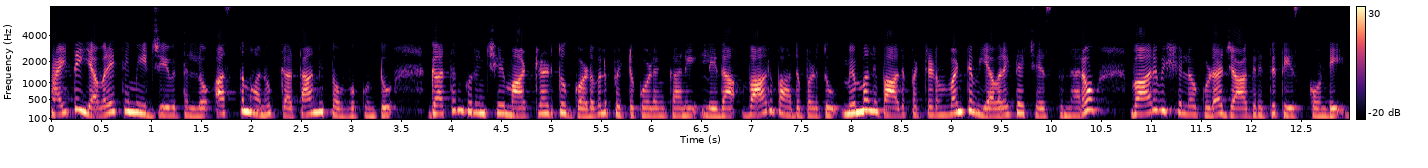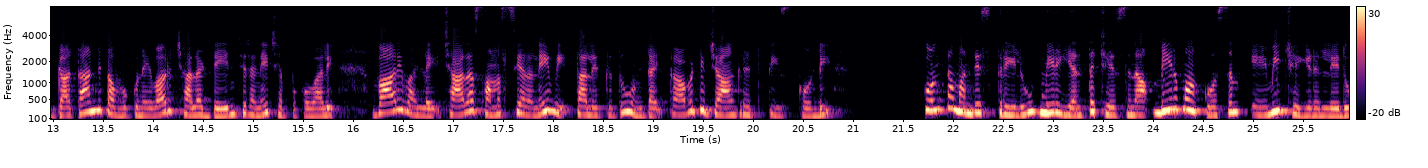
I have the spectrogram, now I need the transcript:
అయితే ఎవరైతే మీ జీవితంలో అస్తమాను గతాన్ని తవ్వుకుంటూ గతం గురించి మాట్లాడుతూ గొడవలు పెట్టుకోవడం కానీ లేదా వారు బాధపడుతూ మిమ్మల్ని బాధపెట్టడం వంటివి ఎవరైతే చేస్తున్నారో వారి విషయంలో కూడా జాగ్రత్త తీసుకోండి. గతాన్ని తవ్వుకునేవారు చాలా డేంజర్ అని చెప్పుకోవాలి. వారి వల్లే చాలా సమస్యలు అనేవి తలెత్తుతూ ఉంటాయి. కాబట్టి జాగ్రత్త తీసుకోండి. కొంతమంది స్త్రీలు మీరు ఎంత చేసినా మీరు మా కోసం ఏమీ చేయడం లేదు.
